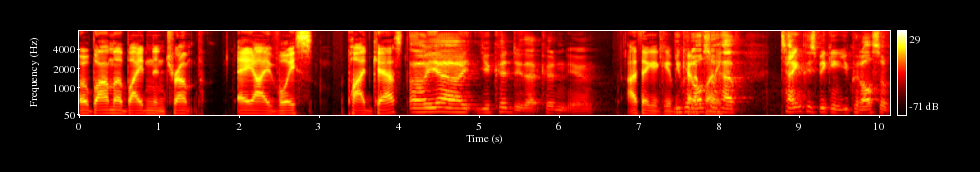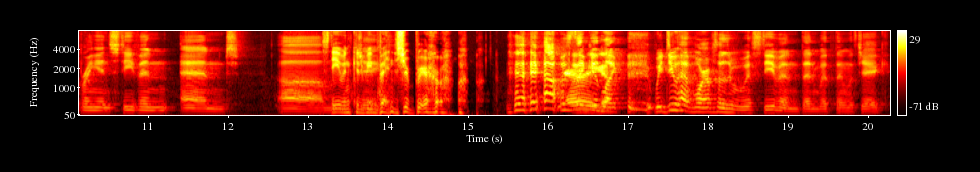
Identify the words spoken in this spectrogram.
Obama, Biden, and Trump AI voice podcast. Oh yeah, you could do that, couldn't you? I think it could be You could also funny. have, technically speaking, you could also bring in Stephen and. Um, Steven could be Jake. Ben Shapiro. I was There thinking like we do have more episodes with Stephen than with than with Jake.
